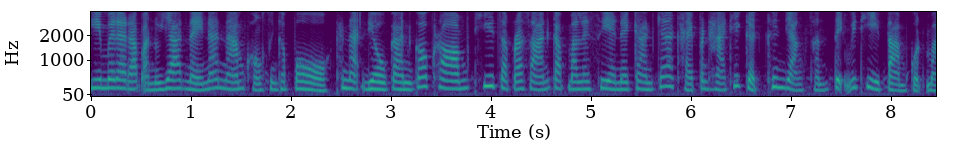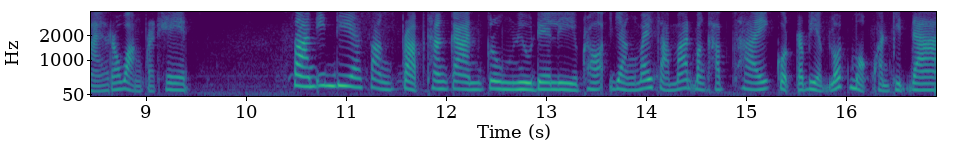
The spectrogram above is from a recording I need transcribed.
ที่ไม่ได้รับอนุญาตในน่านน้ำของสิงคโปร์ขณะเดียวกันก็พร้อมที่จะประสานกับมาเลเซียในการแก้ไขปัญหาที่เกิดขึ้นอย่างสันติวิธีตามกฎหมายระหว่างประเทศศาลอินเดียสั่งปรับทางการกรุงนิวเดลี เพราะยังไม่สามารถบังคับใช้กฎระเบียบลดหมอกควันพิษได้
